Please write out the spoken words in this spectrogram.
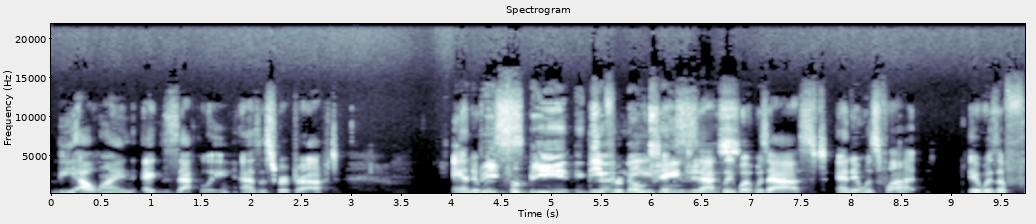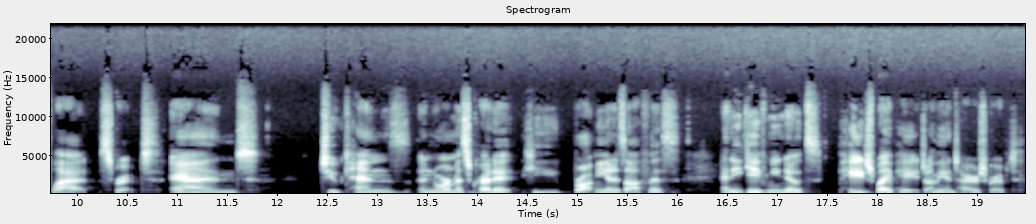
the outline exactly as a script draft. And it beat was for beat, exa- beat for no beat, changes. exactly what was asked, and it was flat. It was a flat script. And to Ken's enormous credit, he brought me in his office and he gave me notes page by page on the entire script.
